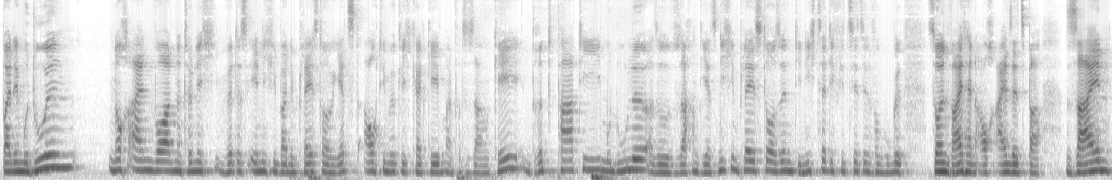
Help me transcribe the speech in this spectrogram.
bei den Modulen noch ein Wort. Natürlich wird es ähnlich wie bei dem Play Store jetzt auch die Möglichkeit geben, einfach zu sagen, okay, Drittparty-Module, also Sachen, die jetzt nicht im Play Store sind, die nicht zertifiziert sind von Google, sollen weiterhin auch einsetzbar sein.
